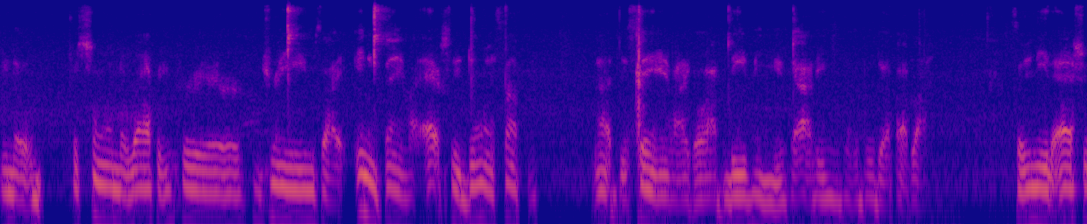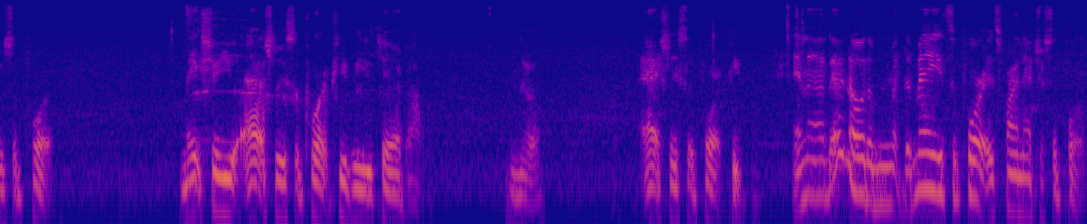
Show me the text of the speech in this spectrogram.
you know pursuing the rapping career, dreams, like anything, like actually doing something, not just saying like, oh, I believe in you, God, you're gonna do that, blah blah. So you need actual support. Make sure you actually support people you care about. You know, actually support people. And uh, they know the the main support is financial support.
